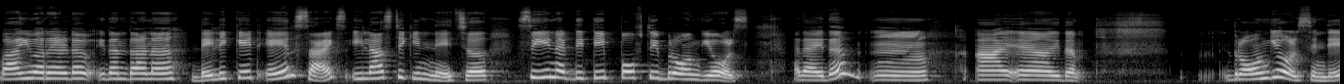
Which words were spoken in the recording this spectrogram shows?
വായു അറയുടെ ഇതെന്താണ്? Delicate air sacs elastic in nature seen at the tip of the bronchioles അതായത് ഇത് ബ്രോങ്കിയോൾസിന്റെ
